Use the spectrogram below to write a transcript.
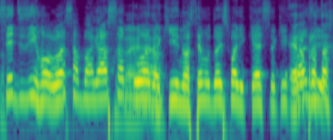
você desenrolou essa bagaça É. toda aqui. Nós temos dois podcasts aqui, Era quase pra tá-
